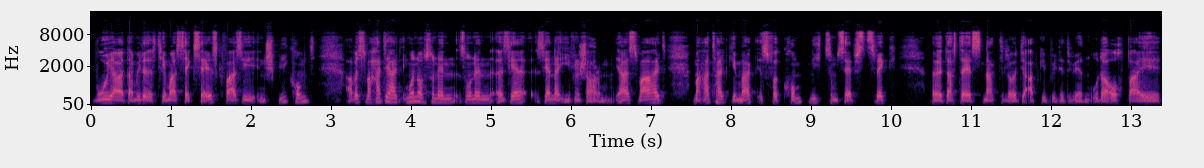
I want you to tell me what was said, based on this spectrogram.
wo ja dann wieder das Thema Sex Sales quasi ins Spiel kommt. Aber es war, hatte halt immer noch so einen, so einen äh, sehr, sehr naiven Charme. Ja, es war halt, man hat halt gemerkt, es verkommt nicht zum Selbstzweck, äh, dass da jetzt nackte Leute abgebildet werden. Oder auch bei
